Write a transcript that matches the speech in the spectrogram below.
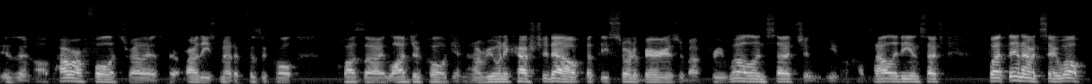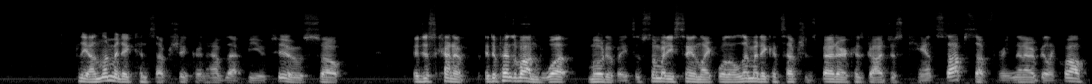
isn't all powerful it's rather that there are these metaphysical quasi-logical again however you want to cast it out but these sort of barriers about free will and such and you know causality and such but then I would say, well, the unlimited conception can have that view too. So it just kind of it depends upon what motivates. If somebody's saying like, well, the limited conception is better because God just can't stop suffering, then I'd be like, well,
